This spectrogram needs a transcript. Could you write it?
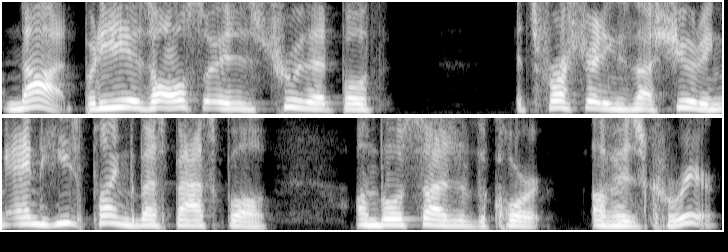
not, but he is also it is true that both it's frustrating he's not shooting and he's playing the best basketball on both sides of the court of his career.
